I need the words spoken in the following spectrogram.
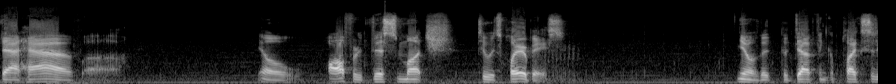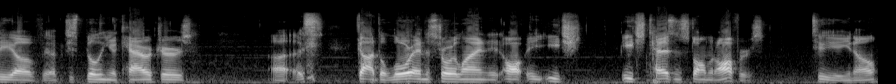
that have, uh, you know, offered this much to its player base. You know, the, the depth and complexity of, of just building your characters. Uh, God, the lore and the storyline it each each TES installment offers to you. You know,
